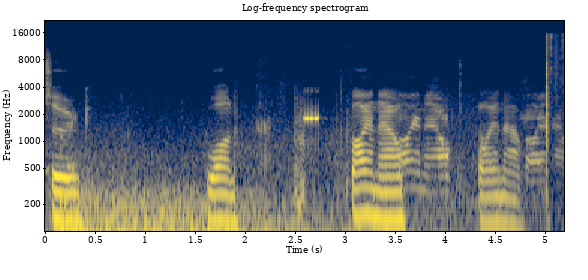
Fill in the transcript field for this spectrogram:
two, one. Fire now. Fire now. Fire now. Fire now.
